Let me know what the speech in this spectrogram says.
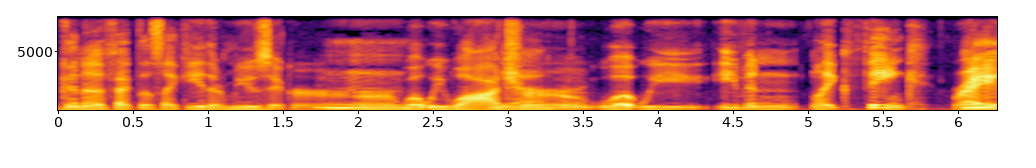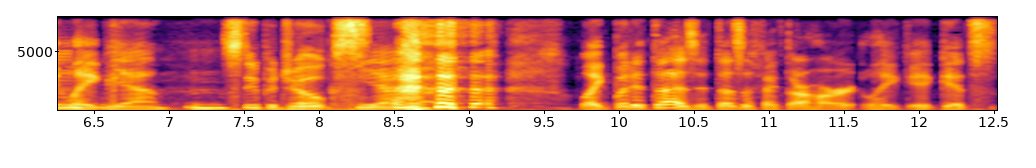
gonna affect us like either music or or Mhm. what we watch Yeah. or what we even like think right Mhm. like yeah. Mhm. stupid jokes Yeah. like but it does it does affect our heart like it gets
